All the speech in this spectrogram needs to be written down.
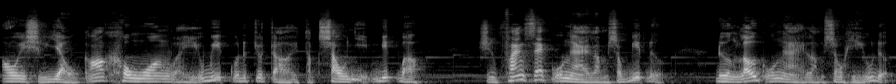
Ôi sự giàu có khôn ngoan và hiểu biết của Đức Chúa Trời thật sâu nhiệm biết bao. Sự phán xét của Ngài làm sao biết được, đường lối của Ngài làm sao hiểu được.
